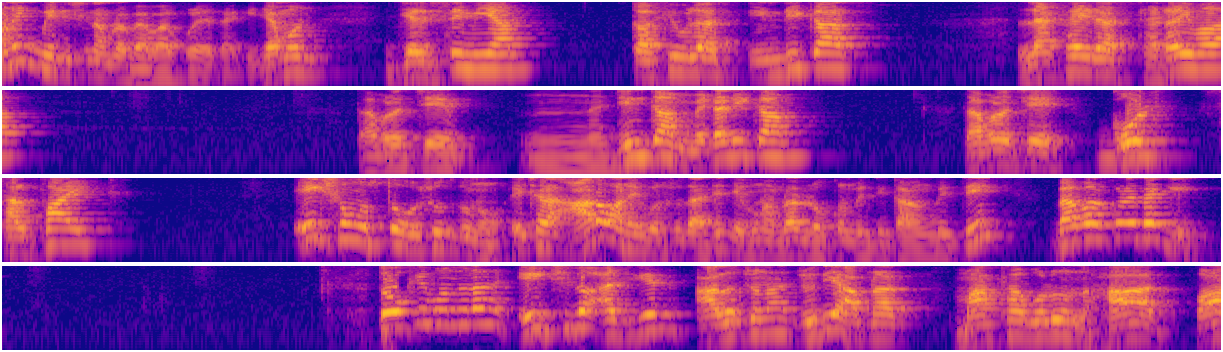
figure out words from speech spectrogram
অনেক মেডিসিন আমরা ব্যবহার করে থাকি। যেমন gelsemium cocculus indicus lathyrus sativa তারপর হচ্ছে উম, জিনকাম মেটালিকাম তারপর হচ্ছে গোল্ড সালফাইট এই সমস্ত ওষুধগুলো। এছাড়া আরও অনেক ওষুধ আছে যেগুলো আমরা লক্ষণভিত্তিক কারণভিত্তিক ব্যবহার করে থাকি। তো ওকে বন্ধুরা এই ছিল আজকের আলোচনা। যদি আপনার মাথা বলুন হাত পা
